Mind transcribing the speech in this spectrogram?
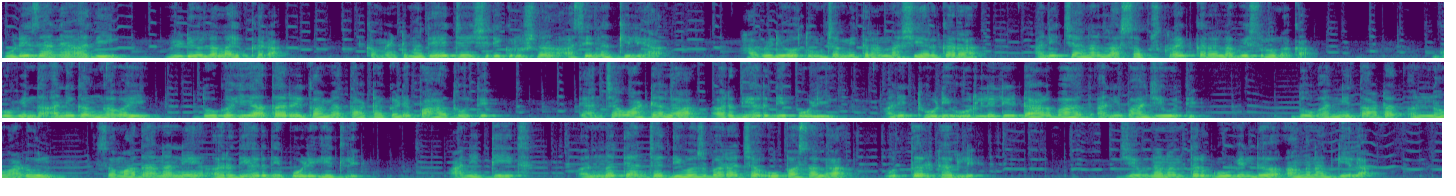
पुढे जाण्याआधी व्हिडिओला लाईक करा. कमेंटमध्ये जय श्रीकृष्ण असे नक्की लिहा. हा व्हिडिओ तुमच्या मित्रांना शेअर करा आणि चॅनलला सबस्क्राईब करायला विसरू नका. गोविंद आणि गंगाबाई दोघंही आता रिकाम्या ताटाकडे पाहत होते. त्यांच्या वाट्याला अर्धी अर्धी पोळी आणि थोडी उरलेली डाळ भात आणि भाजी होती. दोघांनी ताटात अन्न वाढून समाधानाने अर्धी अर्धी पोळी घेतली आणि तीच अन्न त्यांच्या दिवसभराच्या उपासाला उत्तर ठरले. जेवणानंतर गोविंद अंगणात गेला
